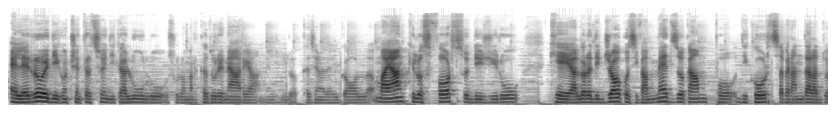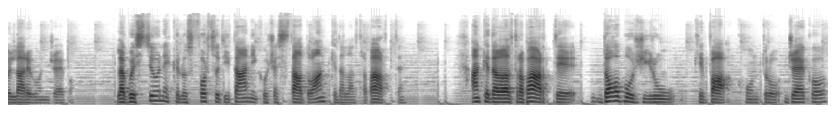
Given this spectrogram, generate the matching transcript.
È l'errore di concentrazione di Calulu sulla marcatura in area nell'occasione del gol, ma è anche lo sforzo di Giroud che all'ora di gioco si fa mezzo campo di corsa per andare a duellare con Geco. La questione è che lo sforzo titanico c'è stato anche dall'altra parte. Anche dall'altra parte, dopo Giroud che va contro Geco,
